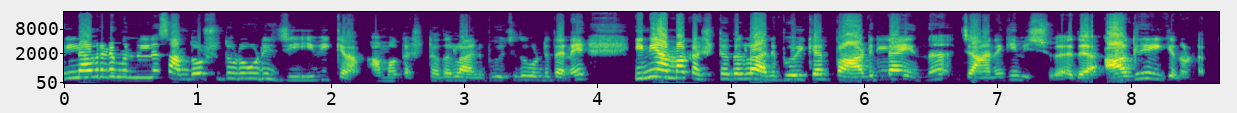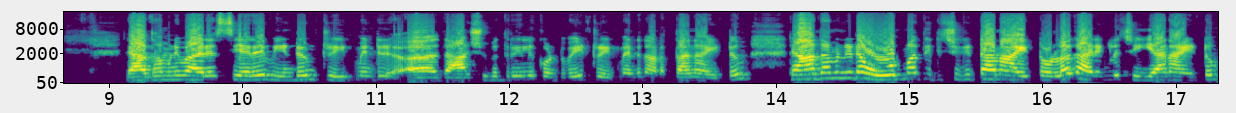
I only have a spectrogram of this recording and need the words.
എല്ലാവരുടെ മുന്നിൽ സന്തോഷത്തോടു കൂടി ജീവിക്കണം. അമ്മ കഷ്ടതകൾ അനുഭവിച്ചത് കൊണ്ട് തന്നെ ഇനി അമ്മ കഷ്ടതകൾ അനുഭവിക്കാൻ പാടില്ല എന്ന് ജാനകി വിശ്വ ആഗ്രഹിക്കുന്നുണ്ട്. രാധാമണി വാരസ്യരെ വീണ്ടും ട്രീറ്റ്മെന്റ് ആശുപത്രിയിൽ കൊണ്ടുപോയി ട്രീറ്റ്മെന്റ് നടത്താനായിട്ടും രാധാമണിയുടെ ഓർമ്മ തിരിച്ചു കിട്ടാനായിട്ടുള്ള കാര്യങ്ങൾ ചെയ്യാനായിട്ടും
